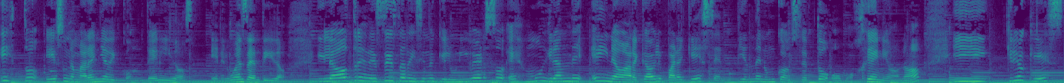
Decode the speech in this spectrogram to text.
esto es una maraña de contenidos, en el buen sentido. Y la otra es de César diciendo que el universo es muy grande e inabarcable para que se entienda en un concepto homogéneo, ¿no? Y creo que es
